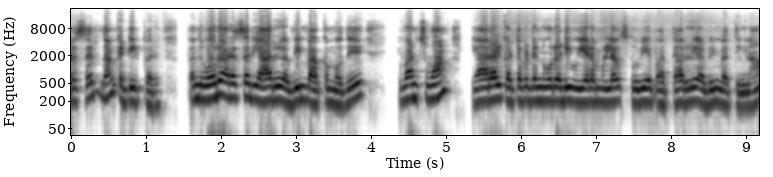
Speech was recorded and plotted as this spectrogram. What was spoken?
அரசர் தான் கட்டியிருப்பார். இப்போ அந்த ஒரு அரசர் யார் அப்படின்னு பார்க்கும்போது யுவான் சுவாங் யாரால் கட்டப்பட்ட நூறு அடி உயரமுள்ள ஸ்தூவியை பார்த்தாரு அப்படின்னு பார்த்தீங்கன்னா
